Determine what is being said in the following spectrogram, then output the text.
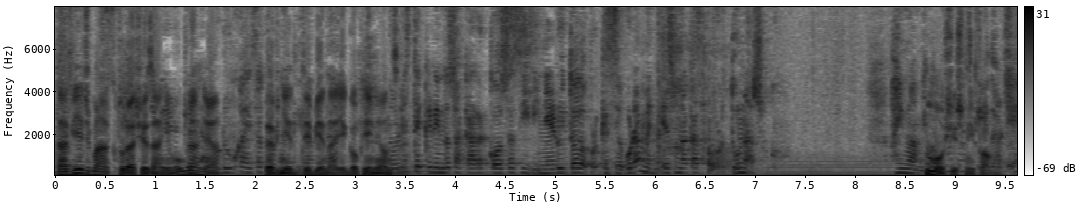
Ta wiedźma, która się za nim ugania, pewnie dybie na jego pieniądze. No y y no. Musisz mi pomóc. ¿eh?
